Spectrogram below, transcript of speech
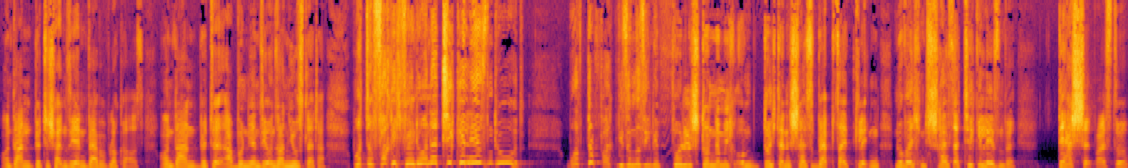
Und dann bitte schalten Sie Ihren Werbeblocker aus. Und dann bitte abonnieren Sie unseren Newsletter. What the fuck, ich will nur einen Artikel lesen, Dude. What the fuck, wieso muss ich eine Viertelstunde mich um durch deine scheiß Website klicken, nur weil ich einen scheiß Artikel lesen will? Der Shit, weißt du?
